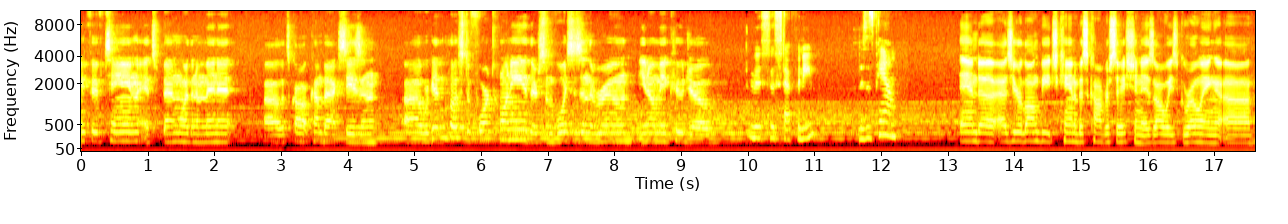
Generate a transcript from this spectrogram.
Green 15. It's been more than a minute. Uh, let's call it comeback season. Uh, we're getting close to 420. There's some voices in the room. You know me, Cujo. This is Stephanie. This is Pam. And uh, as your Long Beach cannabis conversation is always growing, uh,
